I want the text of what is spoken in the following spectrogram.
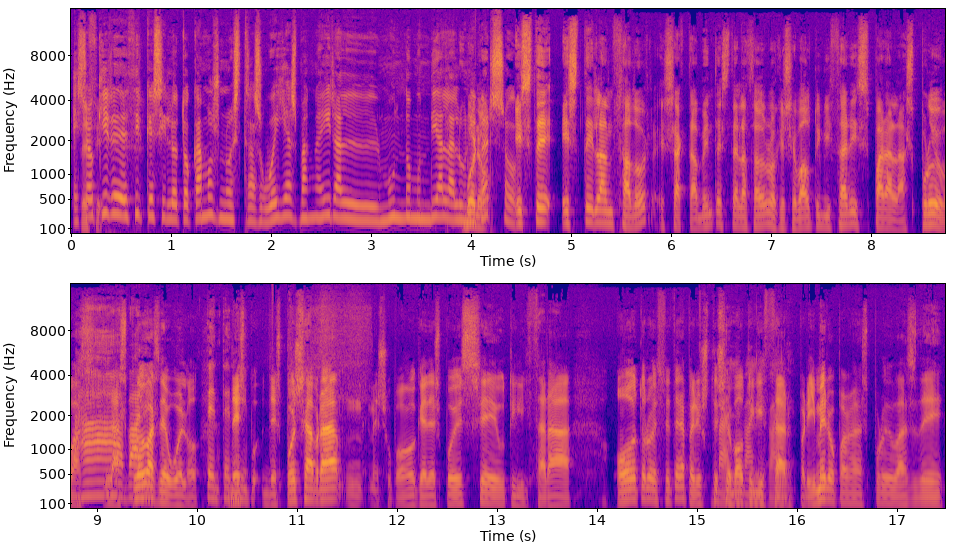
¿Eso quiere decir que si lo tocamos nuestras huellas van a ir al mundo mundial, al bueno, universo? Este, este lanzador, exactamente este lanzador, lo que se va a utilizar es para las pruebas, ah, las pruebas de vuelo. después habrá, me supongo que después se utilizará otro, etcétera, pero este se va a utilizar primero para las pruebas de,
